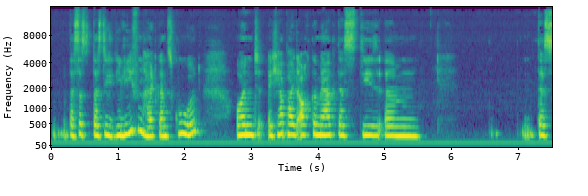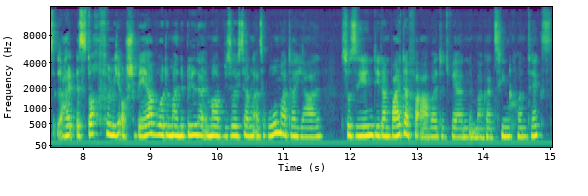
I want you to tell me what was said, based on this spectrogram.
dass, es, dass die, die liefen halt ganz gut. Und ich habe halt auch gemerkt, dass die, ähm, dass halt es doch für mich auch schwer wurde, meine Bilder immer, wie soll ich sagen, als Rohmaterial zu sehen, die dann weiterverarbeitet werden im Magazinkontext,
